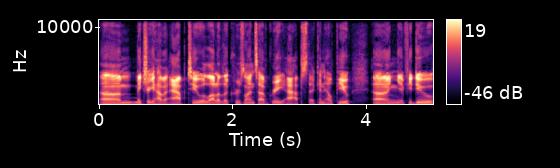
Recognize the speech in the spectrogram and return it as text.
um, make sure you have an app too. A lot of the cruise lines have great apps that can help you. Uh, if you do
